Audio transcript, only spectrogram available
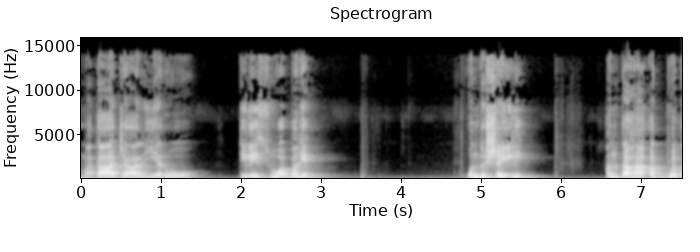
ಮತಾಚಾರ್ಯರು ತಿಳಿಸುವ ಬಗೆ. ಒಂದು ಶೈಲಿ. ಅಂತಹ ಅದ್ಭುತ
